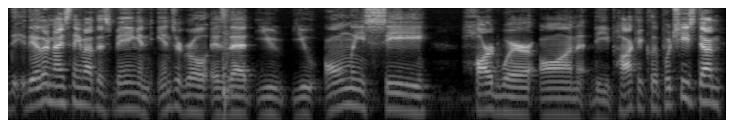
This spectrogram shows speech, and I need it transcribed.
the, the, other nice thing about this being an integral is that you you only see hardware on the pocket clip, which he's done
